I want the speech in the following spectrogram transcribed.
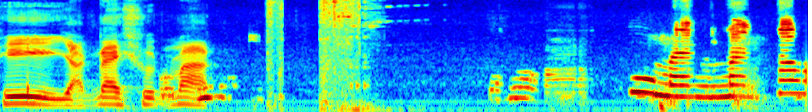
พี่อยากได้ชุดมาก มันมันต้อง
